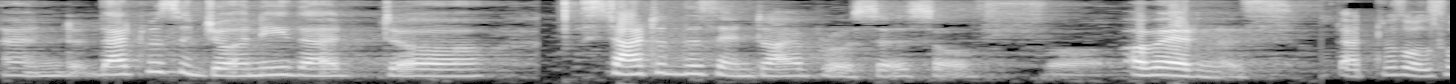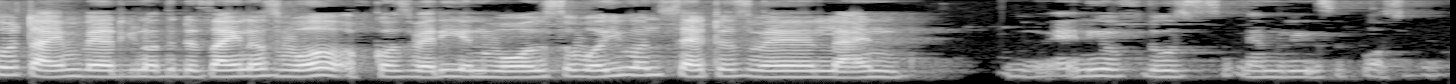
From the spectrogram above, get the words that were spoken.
And that was a journey that uh, started this entire process of uh, awareness that was also a time where you know the designers were of course very involved. So were you on set as well and any of those memories if possible?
